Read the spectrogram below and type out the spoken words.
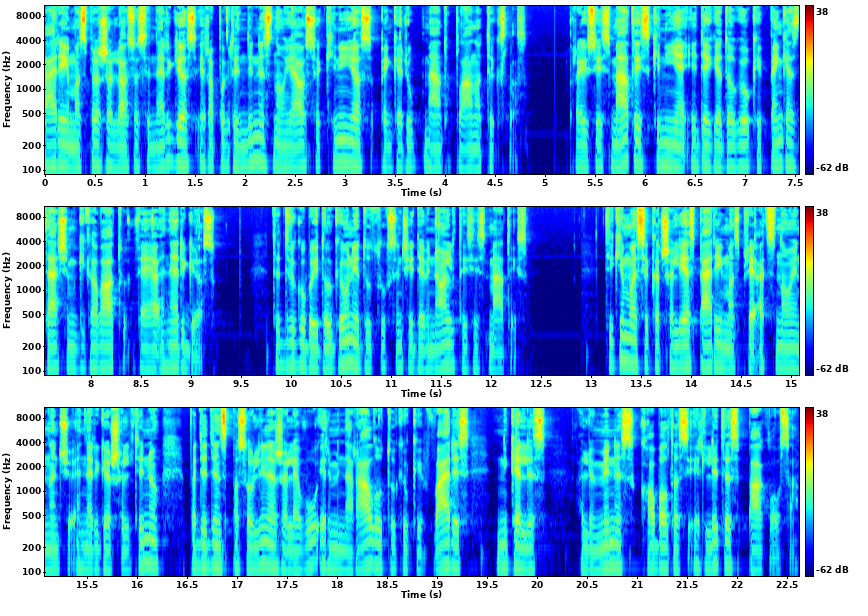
Perėjimas prie žaliosios energijos yra pagrindinis naujausio Kinijos penkerių metų plano tikslas. Praėjusiais metais Kinija įdėgė daugiau kaip 50 gigavatų vėjo energijos. Tai dvigubai daugiau nei 2019 metais. Tikimasi, kad šalies perėjimas prie atsinaujinančių energijos šaltinių padidins pasaulinę žaliavų ir mineralų, tokių kaip varis, nikelis, aliuminis, kobaltas ir litis paklausą.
